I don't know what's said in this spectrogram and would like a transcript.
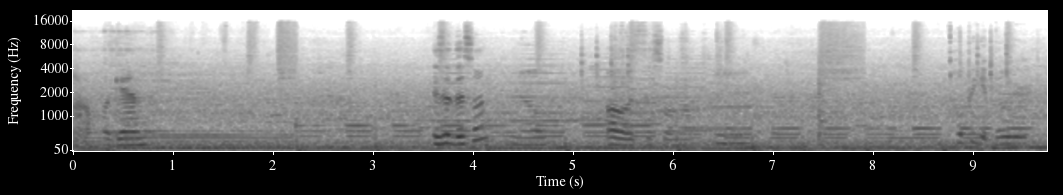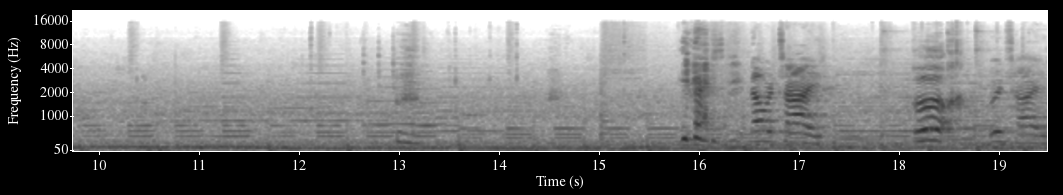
Oh, again. Is it this one? No. Oh, it's this one. Mhm. Hope you get booger. yes! Now we're tied. Ugh. We're tied.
